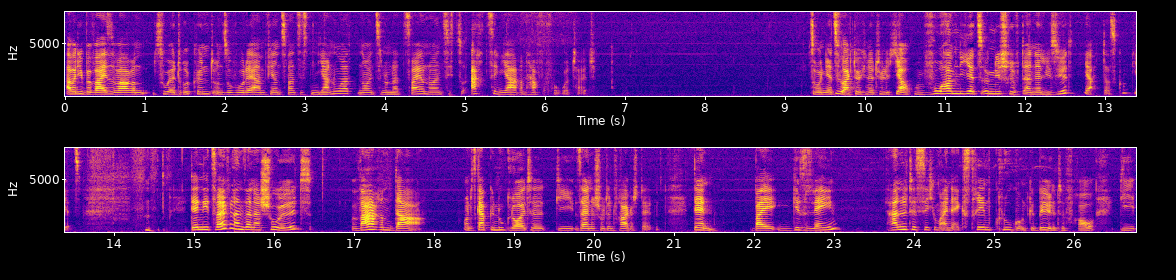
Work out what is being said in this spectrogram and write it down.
Aber die Beweise waren zu erdrückend und so wurde er am 24. Januar 1992 zu 18 Jahren Haft verurteilt. So, und jetzt Ja. fragt ihr euch natürlich, ja, und wo haben die jetzt irgendeine Schrift analysiert? Ja, das kommt jetzt. Denn die Zweifel an seiner Schuld waren da. Und es gab genug Leute, die seine Schuld in Frage stellten. Denn bei Ghislaine handelt es sich um eine extrem kluge und gebildete Frau, die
